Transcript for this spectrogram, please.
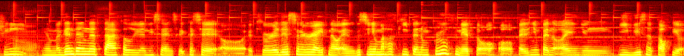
Actually, Oo. yung magandang na-tackle yan ni Sensei kasi oh, if you're a listener right now and gusto niyo makakita ng proof nito, oh, pwede niyo panoorin yung previous na Tokyo,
